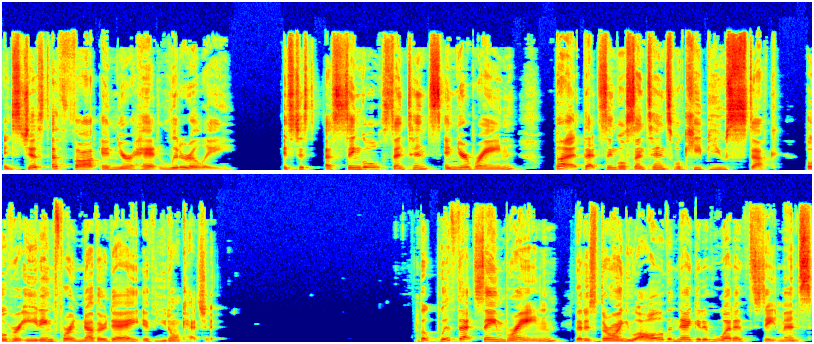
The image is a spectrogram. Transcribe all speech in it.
It's just a thought in your head, literally. It's just a single sentence in your brain, but that single sentence will keep you stuck overeating for another day if you don't catch it. But with that same brain that is throwing you all the negative what if statements,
